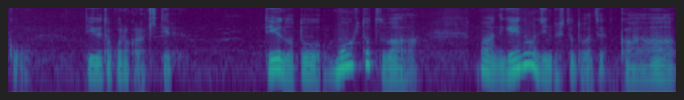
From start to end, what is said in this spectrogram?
考っていうところから来てる。っていうのともう一つはまあ、芸能人の人とはか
